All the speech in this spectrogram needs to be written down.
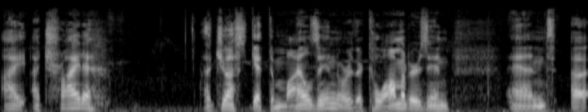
I, I try to adjust, get the miles in or the kilometers in, and uh,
